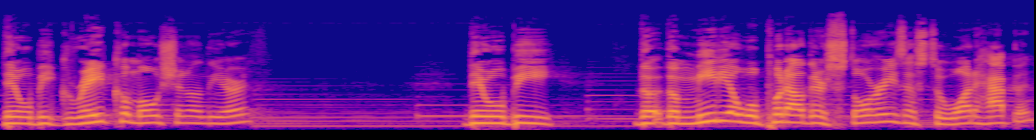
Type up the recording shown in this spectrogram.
There will be great commotion on the earth. There will be, the, the media will put out their stories as to what happened.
